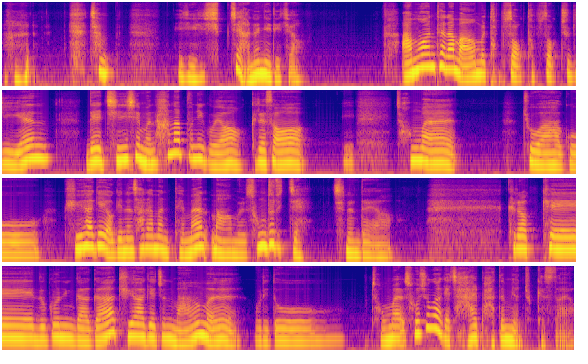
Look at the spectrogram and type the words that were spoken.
참 이게 쉽지 않은 일이죠. 아무한테나 마음을 덥석덥석 주기엔 내 진심은 하나뿐이고요. 그래서 정말 좋아하고 귀하게 여기는 사람한테만 마음을 송두리째 주는데요. 그렇게 누군가가 귀하게 준 마음을 우리도 정말 소중하게 잘 받으면 좋겠어요.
